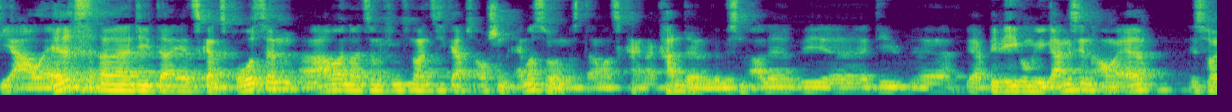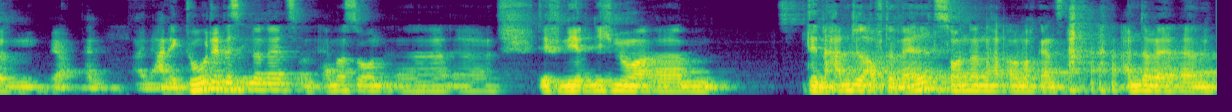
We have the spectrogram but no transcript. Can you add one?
die AOLs, die da jetzt ganz groß sind. Aber 1995 gab es auch schon Amazon, das damals keiner kannte. Und wir wissen alle, wie die ja, Bewegungen gegangen sind. AOL ist heute ja, ein, eine Anekdote des Internets und Amazon äh, definiert nicht nur ähm, den Handel auf der Welt, sondern hat auch noch ganz andere ähm,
